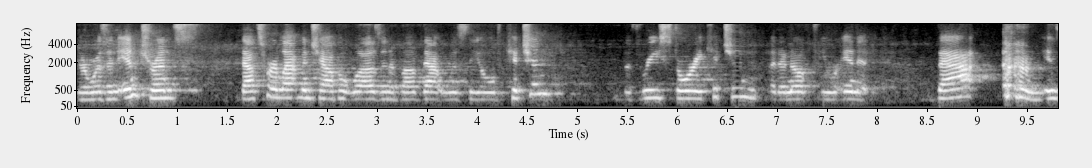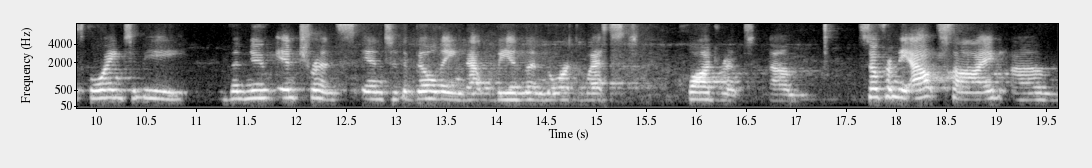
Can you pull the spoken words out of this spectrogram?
there was an entrance. That's where Lampman Chapel was. And above that was the old kitchen, the three story kitchen. I don't know if you were in it. That is going to be the new entrance into the building that will be in the northwest quadrant. Um, so from the outside, um,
